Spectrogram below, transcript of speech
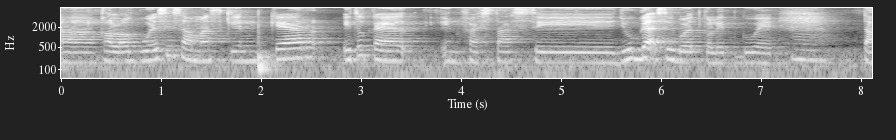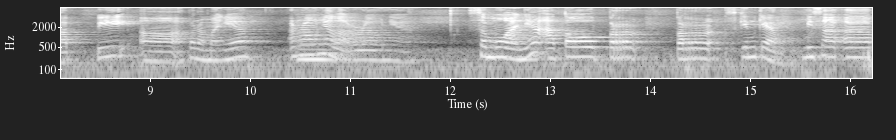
uh, kalau gue sih sama skincare itu kayak investasi juga sih buat kulit gue. Tapi uh, apa namanya? Aroundnya lah aroundnya. Semuanya atau per per skincare? misal eh,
